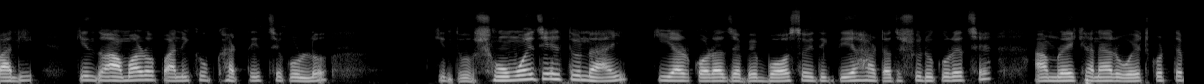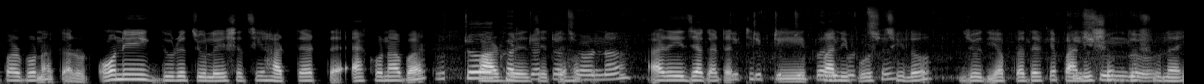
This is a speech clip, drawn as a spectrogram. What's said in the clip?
পানি, কিন্তু আমারও পানি খুব ঘাটতে ইচ্ছে করল। কিন্তু সময় যেহেতু নাই কি আর করা যাবে? বস ওই দিক দিয়ে হাঁটাতে শুরু করেছে। আমরা এখানে আর ওয়েট করতে পারব না কারণ অনেক দূরে চলে এসেছি হাঁটতে হাঁটতে। এখন আবার পার হয়ে যেতে হবে। আর এই জায়গাটা টিপ টিপ পানি পড়ছিল যদি আপনাদেরকে পানির শব্দ শোনাই।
